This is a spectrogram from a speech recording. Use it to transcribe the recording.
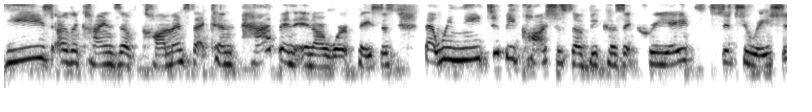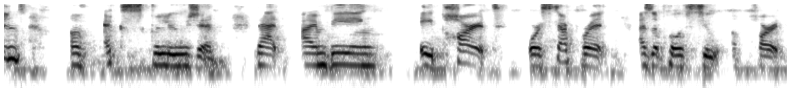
these are the kinds of comments that can happen in our workplaces that we need to be cautious of because it creates situations of exclusion that I'm being a part or separate as opposed to a part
